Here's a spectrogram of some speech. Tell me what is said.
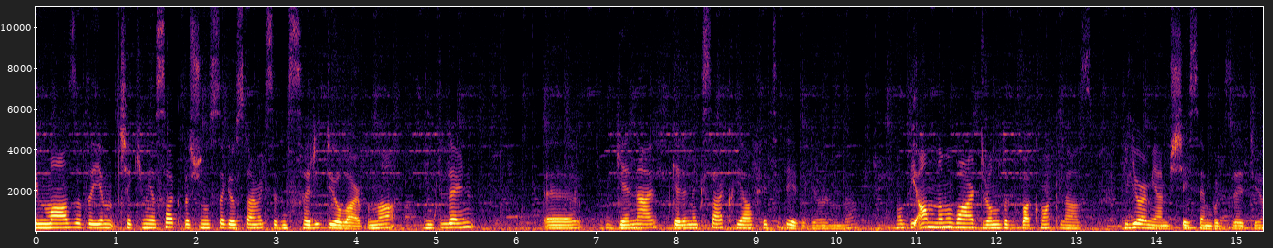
Bir mağazadayım. Çekim yasak da şunu size göstermek istedim. Sari diyorlar buna. Hintlilerin e, genel, geleneksel kıyafeti diye biliyorum ben. Ama bir anlamı vardır. Onu da bir bakmak lazım. Biliyorum yani bir şey sembolize ediyor.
